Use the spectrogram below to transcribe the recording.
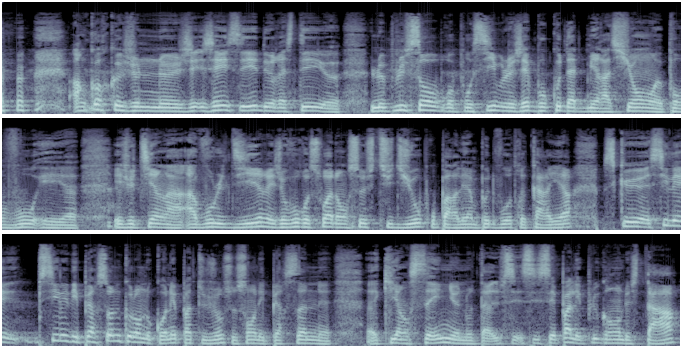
Encore que je ne, j'ai essayé de rester euh, le plus sobre possible. J'ai beaucoup d'admiration euh, pour vous et et je tiens à, à, vous le dire et je vous reçois dans ce studio pour parler un peu de votre carrière parce que s'il est s'il est des personnes que l'on ne connaît pas toujours, ce sont les personnes qui enseignent. Notamment, c'est pas les plus grandes stars,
